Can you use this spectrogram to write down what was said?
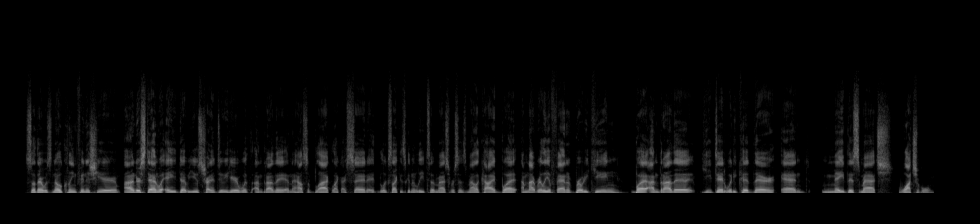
so there was no clean finish here. I understand what AEW is trying to do here with Andrade and the House of Black. Like I said, it looks like it's going to lead to a match versus Malachi, but I'm not really a fan of Brody King. But Andrade, he did what he could there, and made this match watchable.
